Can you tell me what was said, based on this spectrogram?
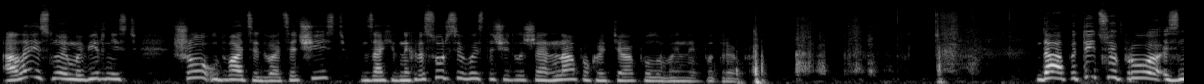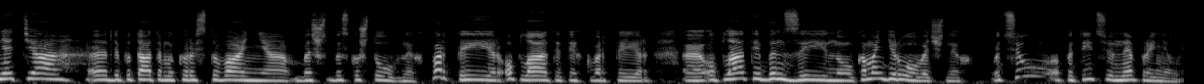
Але існує ймовірність, що у 2026 західних ресурсів вистачить лише на покриття половини потреб. Да, петицію про зняття е, депутатами користування безкоштовних квартир, оплати тих квартир, е, оплати бензину, командіровочних. Оцю петицію не прийняли.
